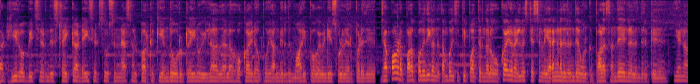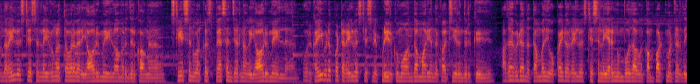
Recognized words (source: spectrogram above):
பட் ஹீரோ பீச்ல இருந்து ஸ்ட்ரைட்டாக டெய்செட் சூசன் நேஷனல் பார்க்குக்கு எந்த ஒரு ட்ரெயினும் இல்லாததால ஒக்காய்டோ போய் அங்கிருந்து மாறி போக வேண்டிய சூழல் ஏற்படுது. ஜப்பானோட பல பகுதியில் அந்த தம்பதி சுற்றி பார்த்திருந்தாலும் ஒக்காய்டோ ரயில்வே ஸ்டேஷனில் இறங்கினதுலேருந்து அவங்களுக்கு பல சந்தேகங்கள் இருந்திருக்கு. ஏன்னா அந்த ரயில்வே ஸ்டேஷனில் இவங்கள தவிர வேற யாருமே இல்லாமல் இருந்திருக்காங்க ஸ்டேஷன் ஒர்க்கர்ஸ் பேசஞ்சர் நாங்கள் யாருமே இல்லை. ஒரு கைவிடப்பட்ட ரயில்வே ஸ்டேஷன் எப்படி இருக்குமோ அந்த மாதிரி அந்த காட்சி இருந்திருக்கு. அதை விட அந்த தம்பதி ஒக்காய்டோ ரயில்வே ஸ்டேஷனில் இறங்கும்போது அவங்க கம்பார்ட்மெண்ட்டில் இருந்த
